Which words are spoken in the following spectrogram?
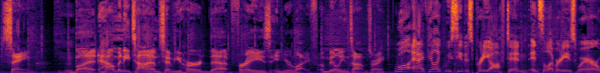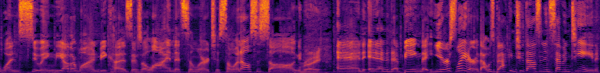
Same. Mm-hmm. But how many times have you heard that phrase in your life? A million times, right? Well, and I feel like we see this pretty often in celebrities where one's suing the other one because there's a line that's similar to someone else's song. Right. And it ended up being that years later, that was back in 2017,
